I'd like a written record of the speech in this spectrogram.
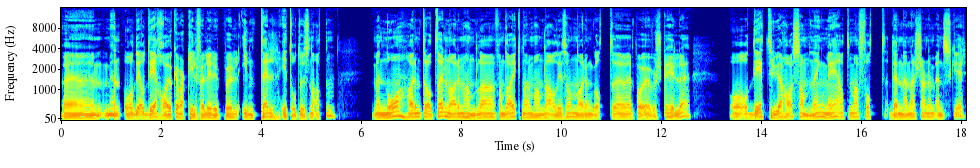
Eh, men, og, det, og det har jo ikke vært tilfellet i Liverpool inntil i 2018. Men nå har de trådt til. Nå har de handla van Dijk, nå har de handla Alison, nå har de gått på øverste hylle. Og, og, det tror jeg har sammenheng med at de har fått den manageren de ønsker.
